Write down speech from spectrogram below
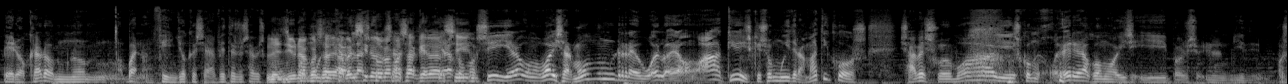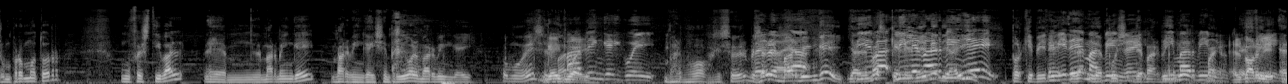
Pero claro, no, bueno, en fin, yo qué sé, a veces no sabes cómo Les di una cosa de, a ver si nos cosas. vamos a quedar sin- como, sí, y era como, guay, se armó un revuelo, era como, ah, tío, es que son muy dramáticos, ¿sabes? Guay, y es como, joder, era como, y, y, pues, y, pues un promotor, un festival, eh, el Marvin Gaye, Marvin Gaye, siempre digo el Marvin Gaye, ¿Cómo es? el Gateway. Mar- Marvin Gateway. Mar- oh, eso me Pero sale ya, Marvin Gaye. Y además dile- que le dile viene de Marvin ahí. Gaye. Porque viene, de le Marvin puse- de Gaye. Marvin. Marvin. Bueno, El. Barbie, El Girl,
